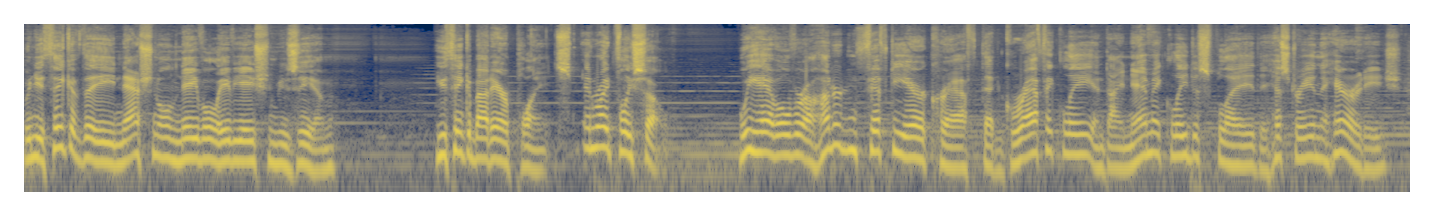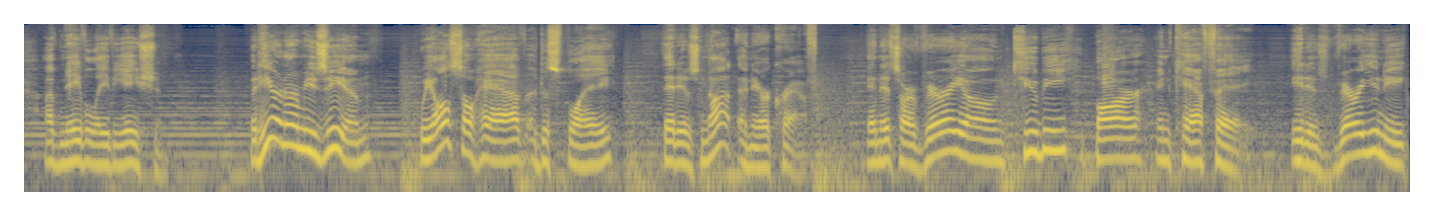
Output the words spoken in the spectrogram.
When you think of the National Naval Aviation Museum, you think about airplanes, and rightfully so. We have over 150 aircraft that graphically and dynamically display the history and the heritage of naval aviation. But here in our museum, we also have a display that is not an aircraft, and it's our very own Cubi Bar and Cafe. It is very unique.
